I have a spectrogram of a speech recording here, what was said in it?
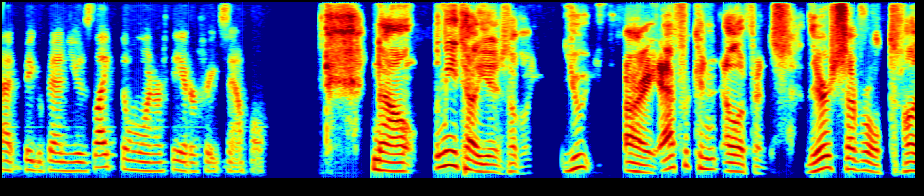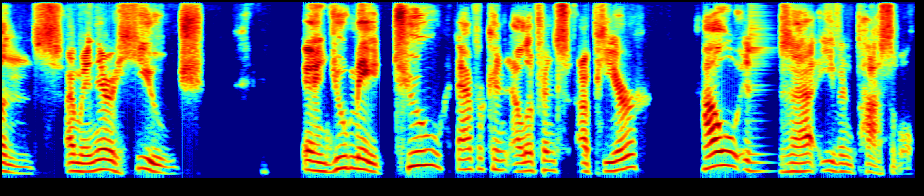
at big venues like the warner theater for example. Now let me tell you something. You all right african elephants they're several tons. I mean they're huge. And you made two african elephants appear how is that even possible?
